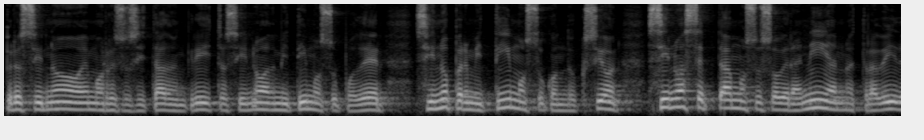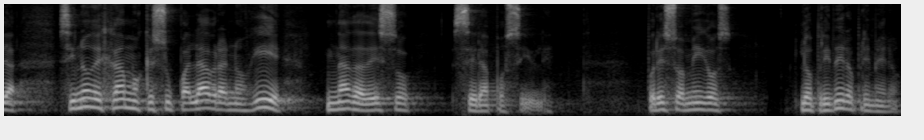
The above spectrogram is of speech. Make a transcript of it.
Pero si no hemos resucitado en Cristo, si no admitimos su poder, si no permitimos su conducción, si no aceptamos su soberanía en nuestra vida, si no dejamos que su palabra nos guíe, nada de eso será posible. Por eso, amigos, lo primero, primero,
